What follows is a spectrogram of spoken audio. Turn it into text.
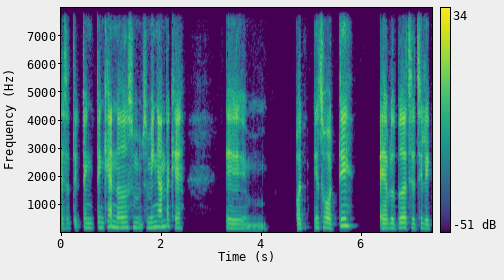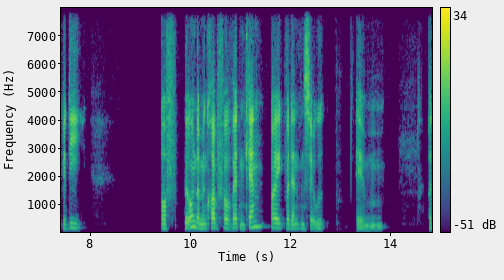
Altså, det, den, den kan noget, som, som ingen andre kan. Øhm, og jeg tror, at det er jeg blevet bedre til at tillægge værdi, og beundre min krop for, hvad den kan, og ikke hvordan den ser ud. Øhm, og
